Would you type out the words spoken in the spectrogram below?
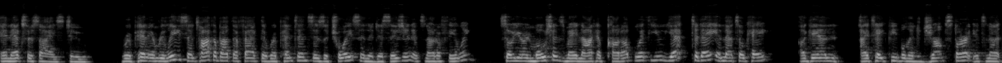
an exercise to repent and release and talk about the fact that repentance is a choice and a decision, it's not a feeling. So your emotions may not have caught up with you yet today, and that's okay. Again, I take people in a jump start. It's not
